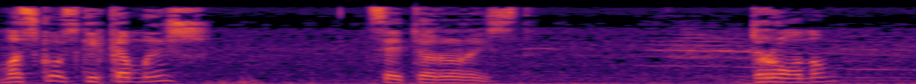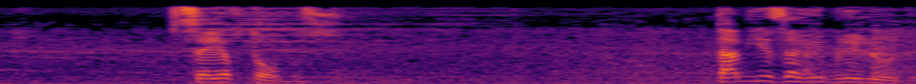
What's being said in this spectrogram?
московський камиш, цей терорист, дроном в цей автобус. Там є загиблі люди.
